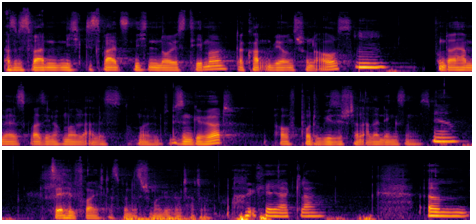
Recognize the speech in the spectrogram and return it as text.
also das war nicht, das war jetzt nicht ein neues Thema, da kannten wir uns schon aus. Mhm. Von daher haben wir das quasi nochmal alles nochmal ein bisschen gehört. Auf Portugiesisch dann allerdings. Ja. Sehr hilfreich, dass man das schon mal gehört hatte. Okay, ja klar. Ähm,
